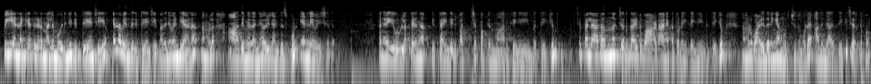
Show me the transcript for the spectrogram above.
ഇപ്പോൾ ഈ എണ്ണയ്ക്കകത്ത് കിടന്ന് നല്ല മൊരിഞ്ഞ് കിട്ടുകയും ചെയ്യും. എന്നാൽ വെന്ത് കിട്ടുകയും ചെയ്യും. അതിനുവേണ്ടിയാണ് നമ്മൾ ആദ്യമേ തന്നെ ഒരു രണ്ട് സ്പൂൺ എണ്ണ ഒഴിച്ചത്. അങ്ങനെ ഈ ഉരുളക്കിഴങ്ങ് ഇട്ട് അതിന്റെ ഒരു പച്ചപ്പൊക്കെ ഒന്ന് മാറിക്കഴിഞ്ഞ് കഴിയുമ്പോഴത്തേക്കും ചിലപ്പോൾ അല്ല അതൊന്ന് ചെറുതായിട്ട് വാടാനൊക്കെ തുടങ്ങി കഴിഞ്ഞ് കഴിയുമ്പോഴത്തേക്കും നമ്മൾ വഴുതനങ്ങ മുറിച്ചതും കൂടെ അതിന്റെ അകത്തേക്ക് ചേർക്കുക. അപ്പം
